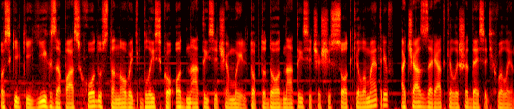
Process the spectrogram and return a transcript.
оскільки їх запас ходу становить близько 1000 миль, тобто до 1600 кілометрів, а час зарядки лише 10 хвилин.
